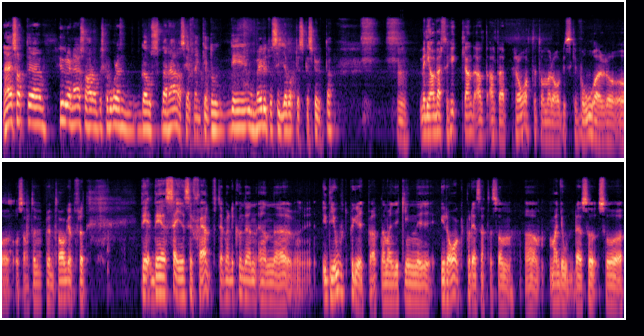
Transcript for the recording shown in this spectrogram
Nej, så att eh, hur den är så här arabiska våren goes bananas helt enkelt. Och det är omöjligt att säga vart det ska sluta. Men det har varit så hycklande allt, allt det här pratet om arabisk vår och, och, och sånt överhuvudtaget. För att det, det säger sig självt. Men det kunde en, en eh, idiot begripa att när man gick in i Irak på det sättet som eh, man gjorde så, så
